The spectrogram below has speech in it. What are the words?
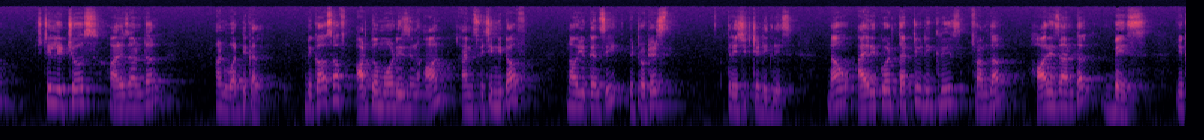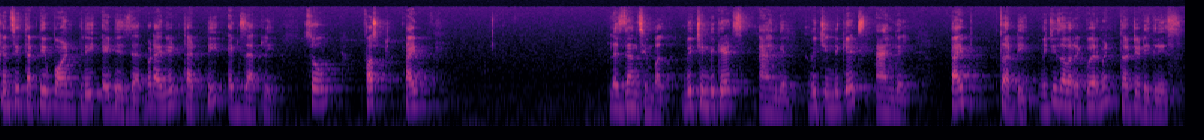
still it shows horizontal and vertical. Because of ortho mode is in on I am switching it off. Now you can see it rotates 360 degrees. Now I require 30 degrees from the horizontal base. You can see 30.38 is there but I need 30 exactly. So first type less than symbol which indicates angle which indicates angle. Type 30 which is our requirement 30 degrees.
